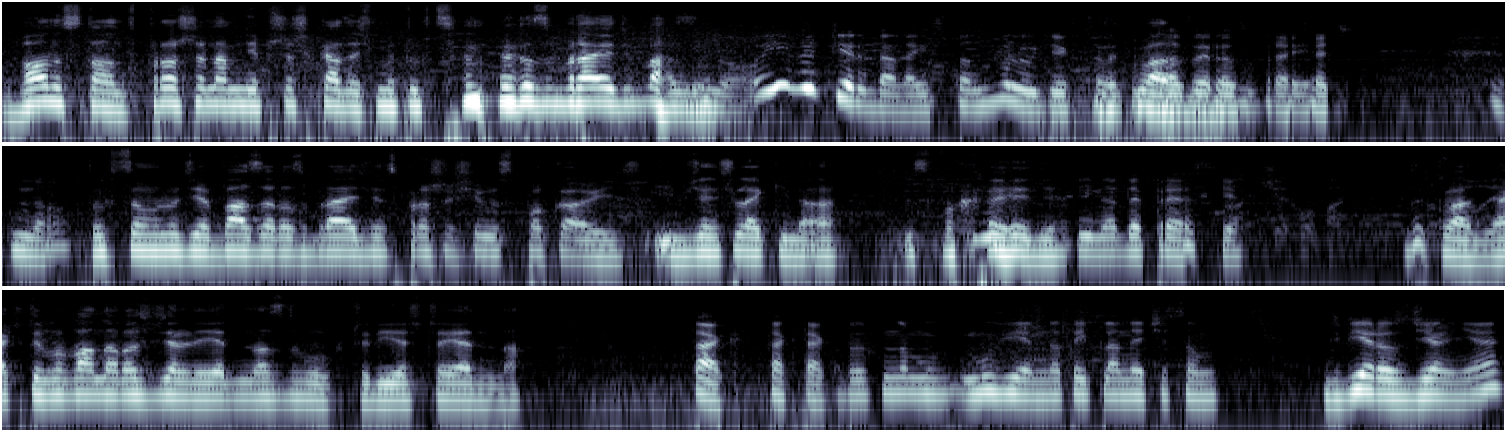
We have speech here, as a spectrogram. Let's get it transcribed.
Won stąd, proszę nam nie przeszkadzać, my tu chcemy rozbrajać bazę. No i wypierdalaj stąd, bo ludzie chcą Dokładnie. bazę rozbrajać. No, Tu chcą ludzie bazę rozbrajać, więc proszę się uspokoić i wziąć leki na uspokojenie. i na depresję. Dokładnie, aktywowano rozdzielnie jedna z dwóch, czyli jeszcze jedna. Tak, tak, tak, bo no, mów- mówiłem, na tej planecie są dwie rozdzielnie.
